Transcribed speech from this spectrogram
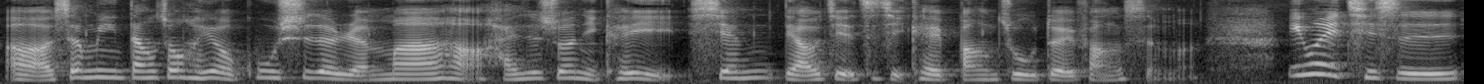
呃生命当中很有故事的人吗？哈，还是说你可以先了解自己可以帮助对方什么？因为其实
